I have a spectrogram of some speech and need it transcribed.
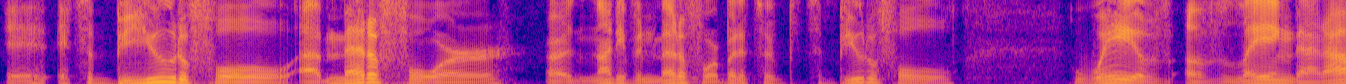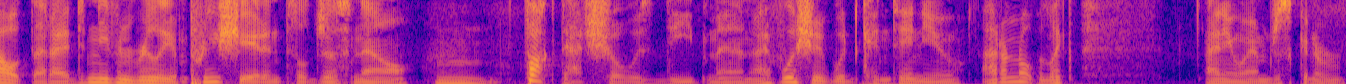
it, it's a beautiful uh, metaphor uh, not even metaphor but it's a it's a beautiful way of of laying that out that I didn't even really appreciate until just now. Mm. fuck that show is deep man. I wish it would continue. I don't know like anyway I'm just going to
